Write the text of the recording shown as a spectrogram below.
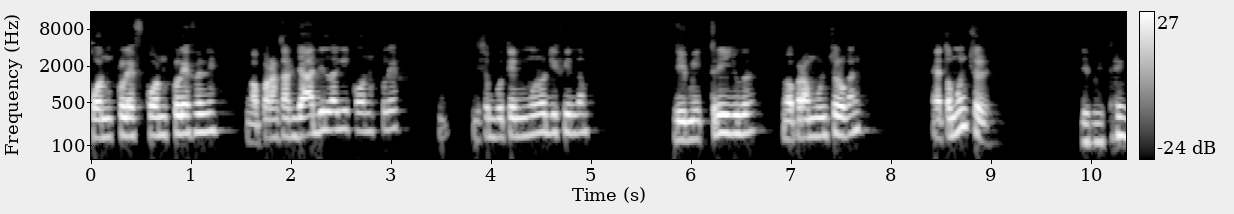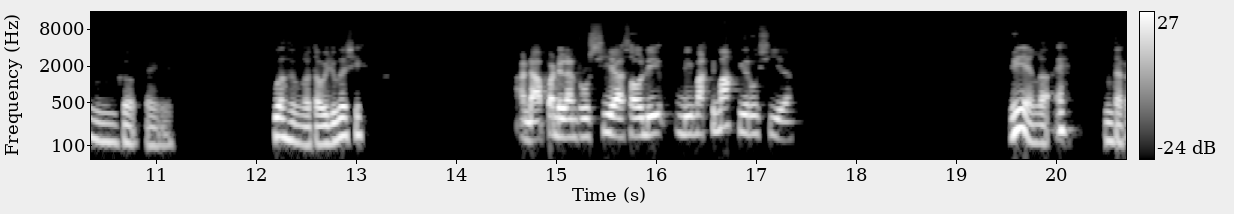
Conclave conclave ini nggak pernah terjadi lagi conclave. Disebutin mulu di film. Dimitri juga nggak pernah muncul kan? Eh, atau muncul? Dimitri enggak kayaknya. Wah nggak tahu juga sih. Ada apa dengan Rusia? Soal di dimaki-maki Rusia. Iya nggak. Eh bentar.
